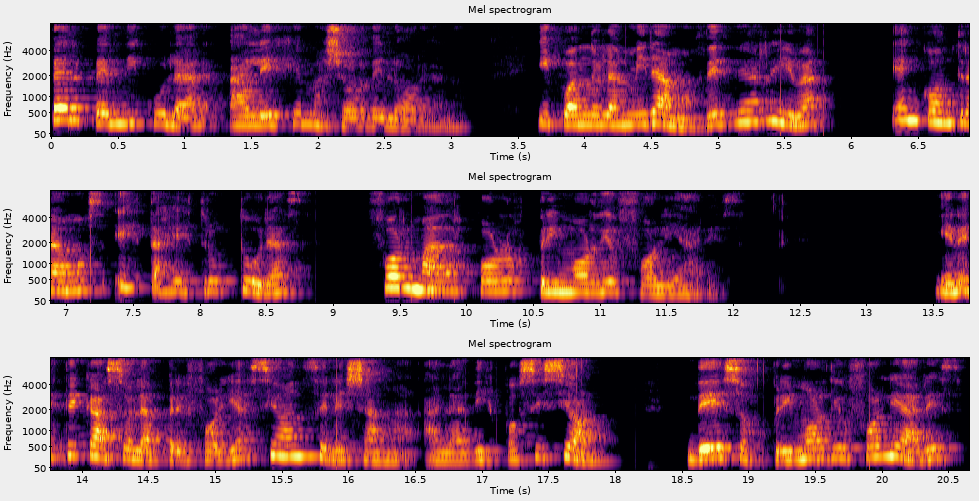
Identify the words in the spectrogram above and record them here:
perpendicular al eje mayor del órgano. Y cuando las miramos desde arriba, encontramos estas estructuras formadas por los primordios foliares. Y en este caso la prefoliación se le llama a la disposición de esos primordios foliares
